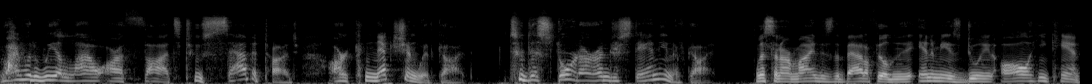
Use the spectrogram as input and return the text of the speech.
Why would we allow our thoughts to sabotage our connection with God, to distort our understanding of God? Listen, our mind is the battlefield, and the enemy is doing all he can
